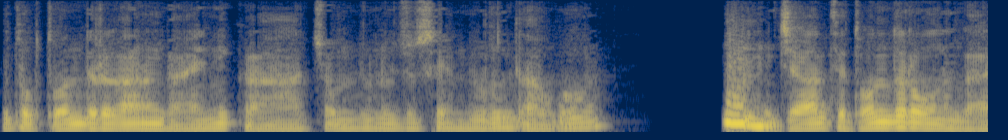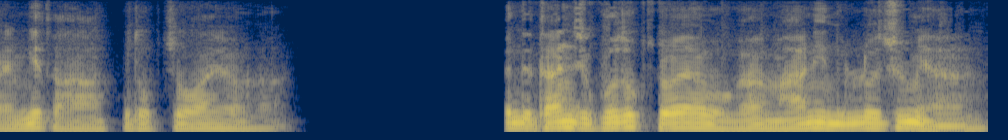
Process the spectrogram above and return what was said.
구독 돈 들어가는 거 아니니까 좀 눌러주세요. 누른다고 저한테 돈 들어오는 거 아닙니다. 구독 좋아요 근데 단지 구독 좋아요가 많이 눌러주면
